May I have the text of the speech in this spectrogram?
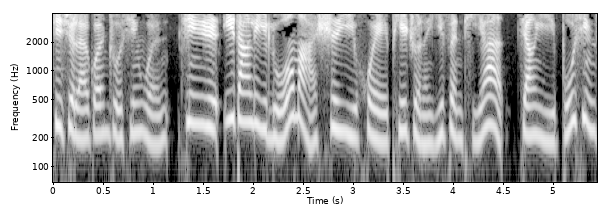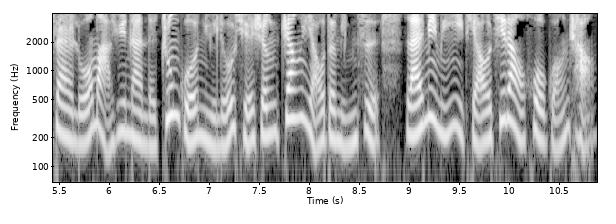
继续来关注新闻。近日，意大利罗马市议会批准了一份提案，将以不幸在罗马遇难的中国女留学生张瑶的名字来命名一条街道或广场。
